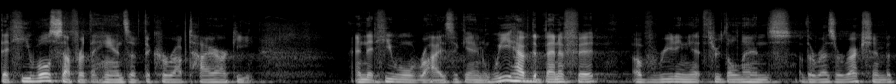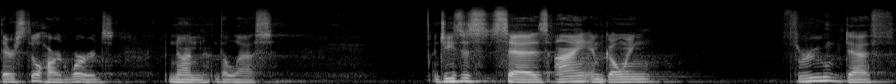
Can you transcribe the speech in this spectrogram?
that he will suffer at the hands of the corrupt hierarchy, and that he will rise again. We have the benefit of reading it through the lens of the resurrection, but they're still hard words nonetheless. Jesus says, I am going through death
